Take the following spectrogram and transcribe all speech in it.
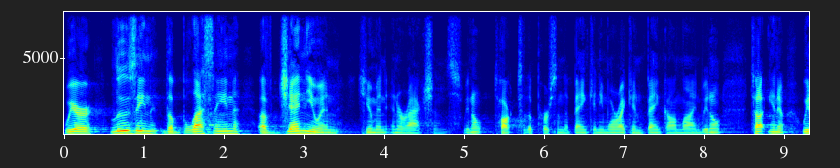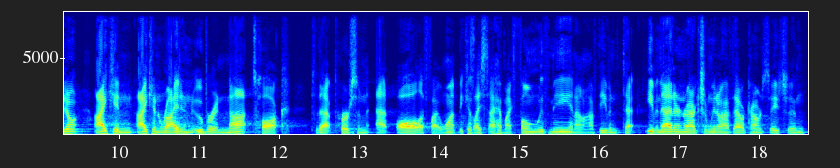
We are losing the blessing of genuine human interactions. We don't talk to the person in the bank anymore. I can bank online. We don't talk, you know, we don't, I can, I can ride an Uber and not talk to that person at all if I want because I, I have my phone with me and I don't have to even, even that interaction, we don't have to have a conversation.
